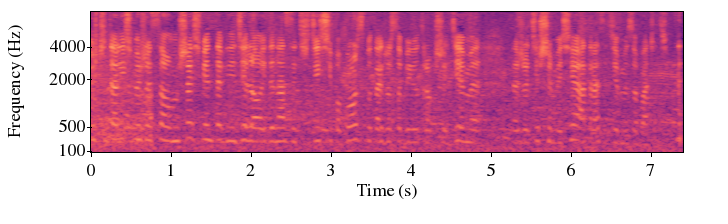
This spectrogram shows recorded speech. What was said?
Już czytaliśmy, że są msze święte w niedzielę o 11.30 po polsku, także sobie jutro przyjdziemy, także cieszymy się, a teraz idziemy zobaczyć.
